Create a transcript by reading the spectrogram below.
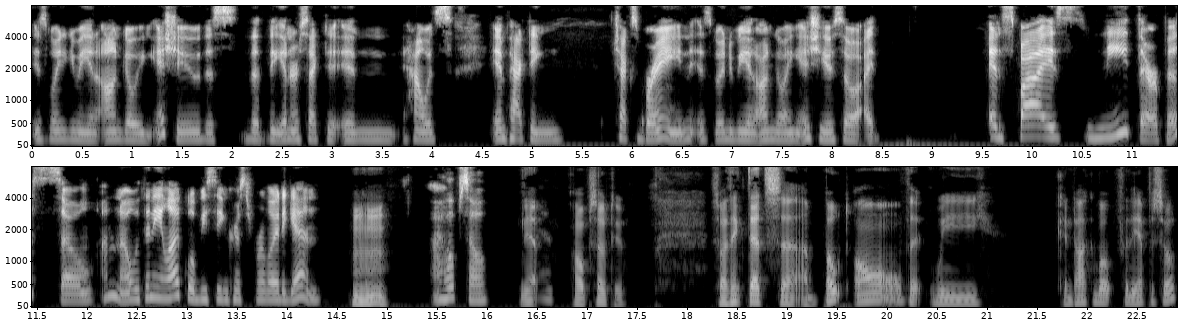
is going to be an ongoing issue. This that the intersect in how it's impacting Chuck's brain is going to be an ongoing issue. So I. And spies need therapists, so I don't know. With any luck, we'll be seeing Christopher Lloyd again. Mm-hmm. I hope so. Yep. Yeah, hope so too. So I think that's uh, about all that we can talk about for the episode.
